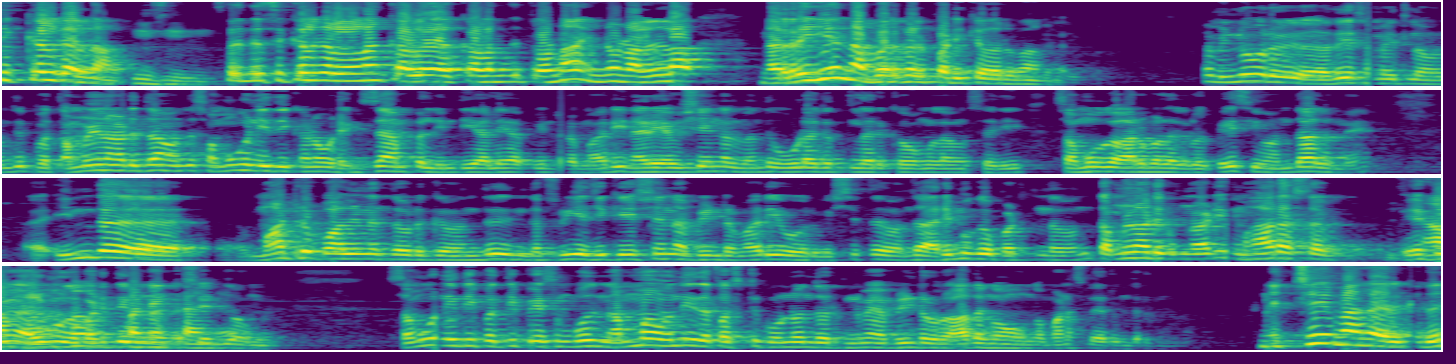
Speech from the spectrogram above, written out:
சிக்கல்கள் தான். ஸோ இந்த சிக்கல்கள் எல்லாம் கல கலந்துட்டோம்னா இன்னும் நல்லா நிறைய நபர்கள் படிக்க வருவாங்க. இன்னொரு அதே சமயத்துல வந்து இப்ப தமிழ்நாடு தான் வந்து சமூக நீதிக்கான ஒரு எக்ஸாம்பிள் இந்தியாலே அப்படின்ற மாதிரி நிறைய விஷயங்கள் வந்து ஊடகத்துல இருக்கவங்களும் சரி சமூக ஆர்வலர்கள் பேசி வந்தாலுமே இந்த மாற்றுப்பாலினத்தவருக்கு வந்து இந்த ஃப்ரீ எஜுகேஷன் அப்படின்ற மாதிரி ஒரு விஷயத்தை வந்து அறிமுகப்படுத்தினது வந்து தமிழ்நாடுக்கு முன்னாடி மகாராஷ்டிரா அறிமுகப்படுத்தி பண்ணிட்டாங்க. சமூக நீதி பத்தி பேசும்போது நம்ம வந்து இதை ஃபர்ஸ்ட் கொண்டு வந்திருக்கணுமே அப்படின்ற ஒரு ஆதங்கம் உங்க மனசுல இருந்திருக்கும்? நிச்சயமாக இருக்குது.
